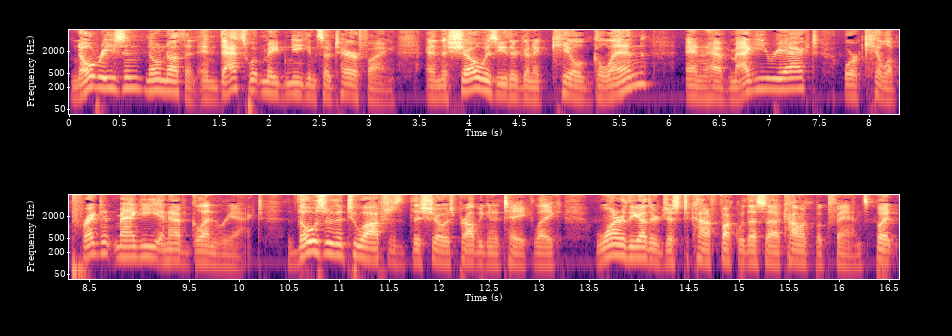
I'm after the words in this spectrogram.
No reason, no nothing, and that's what made Negan so terrifying. And the show is either going to kill Glenn and have Maggie react, or kill a pregnant Maggie and have Glenn react. Those are the two options that this show is probably going to take, like one or the other, just to kind of fuck with us uh, comic book fans. But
